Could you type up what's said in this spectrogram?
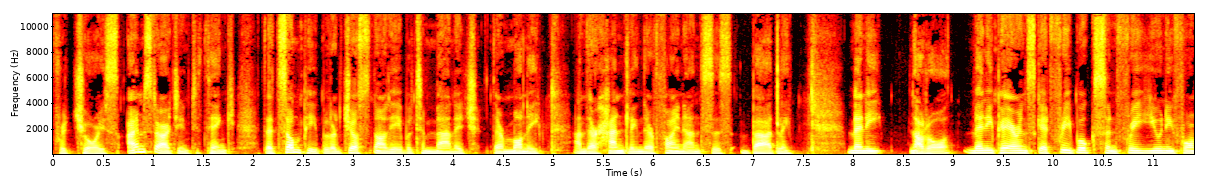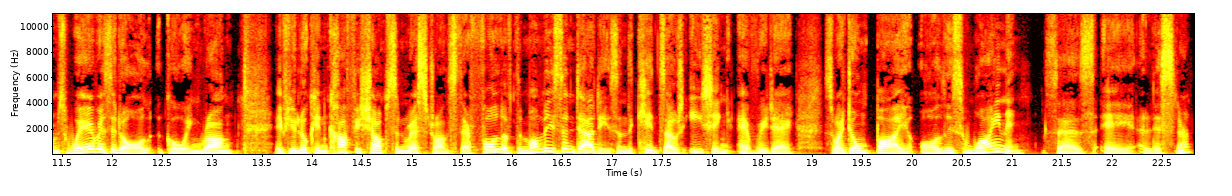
for choice. I'm starting to think that some people are just not able to manage their money and they're handling their finances badly. Many Not all. Many parents get free books and free uniforms. Where is it all going wrong? If you look in coffee shops and restaurants, they're full of the mummies and daddies and the kids out eating every day. So I don't buy all this whining says a, listener.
